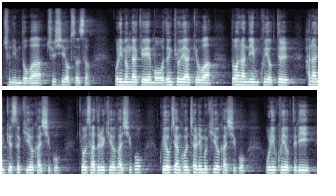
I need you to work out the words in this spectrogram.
주님 도와 주시옵소서. 우리 명락교회 모든 교회 학교와 또 하나님 구역들 하나님께서 기억하시고 교사들을 기억하시고 구역장 권찰님을 기억하시고 우리 구역들이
